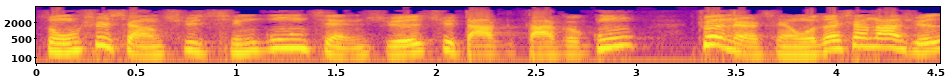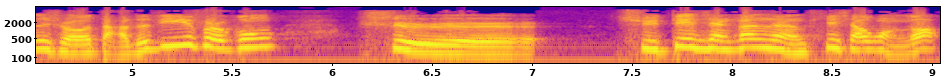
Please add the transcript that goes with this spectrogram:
总是想去勤工俭学，去打打个工。赚点钱。我在上大学的时候打的第一份工，是去电线杆子上贴小广告。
